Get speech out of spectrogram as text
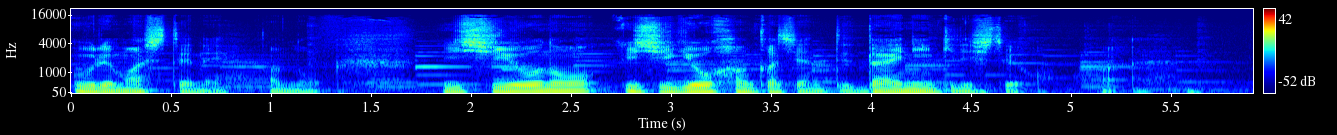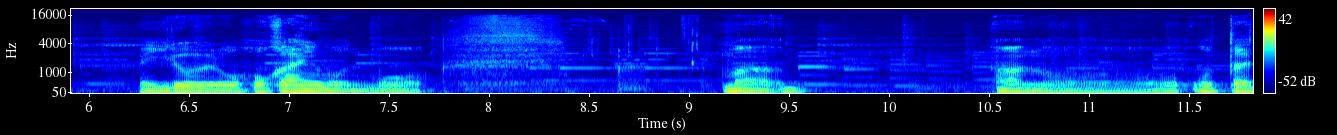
売れましてねあの石尾の石行ハンカチ園って大人気でしたよ、はい、いろいろ他にももうまああのおたや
